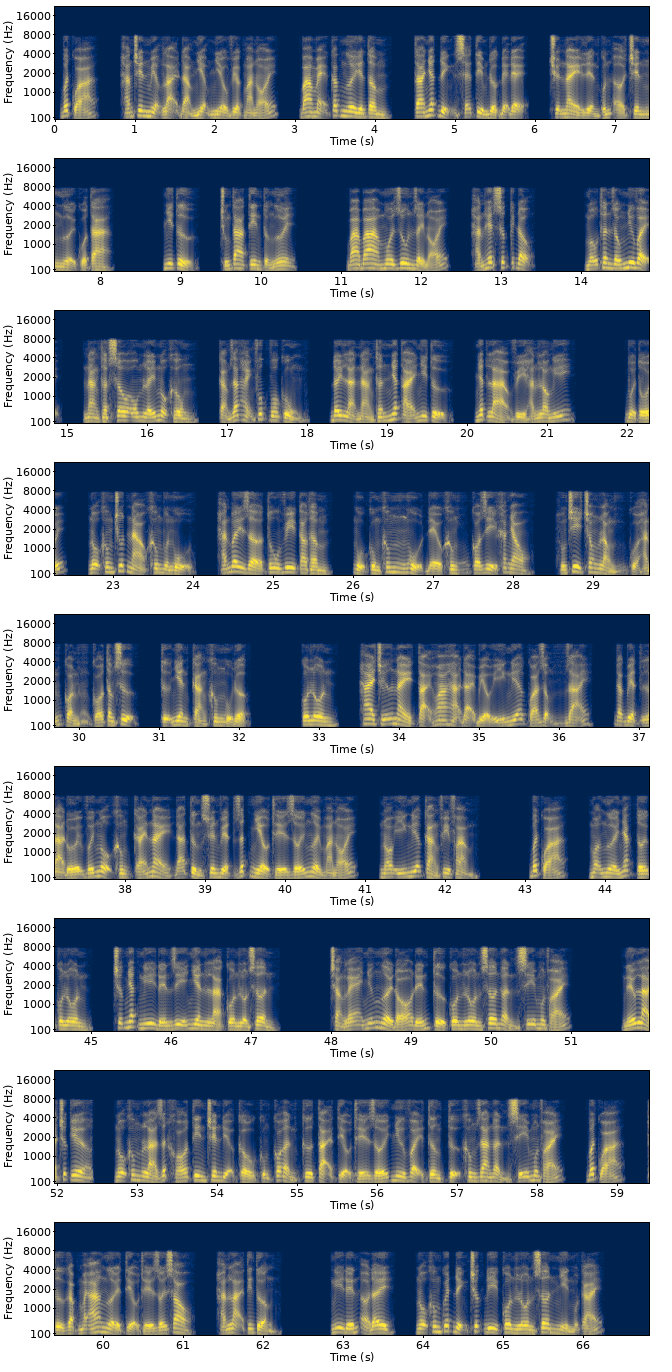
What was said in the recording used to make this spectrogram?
Bất quá, hắn trên miệng lại đảm nhiệm nhiều việc mà nói, ba mẹ các ngươi yên tâm, ta nhất định sẽ tìm được đệ đệ, chuyện này liền quấn ở trên người của ta. Nhi tử, chúng ta tin tưởng ngươi. Ba ba môi run rẩy nói, hắn hết sức kích động. Mẫu thân giống như vậy, nàng thật sâu ôm lấy ngộ không, cảm giác hạnh phúc vô cùng, đây là nàng thân nhất ái nhi tử, nhất là vì hắn lo nghĩ. Buổi tối, ngộ không chút nào không buồn ngủ, hắn bây giờ tu vi cao thâm, ngủ cùng không ngủ đều không có gì khác nhau, huống chi trong lòng của hắn còn có tâm sự, tự nhiên càng không ngủ được. Côn lôn, hai chữ này tại hoa hạ đại biểu ý nghĩa quá rộng rãi, đặc biệt là đối với ngộ không cái này đã từng xuyên Việt rất nhiều thế giới người mà nói, nó ý nghĩa càng phi phạm. Bất quá, mọi người nhắc tới Côn Lôn, trước nhất nghĩ đến dĩ nhiên là Côn Lôn Sơn. Chẳng lẽ những người đó đến từ Côn Lôn Sơn ẩn sĩ môn phái? Nếu là trước kia, ngộ không là rất khó tin trên địa cầu cũng có ẩn cư tại tiểu thế giới như vậy tương tự không gian ẩn sĩ môn phái, bất quá, từ gặp mã người tiểu thế giới sau, hắn lại tin tưởng. Nghĩ đến ở đây, ngộ không quyết định trước đi Côn Lôn Sơn nhìn một cái.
